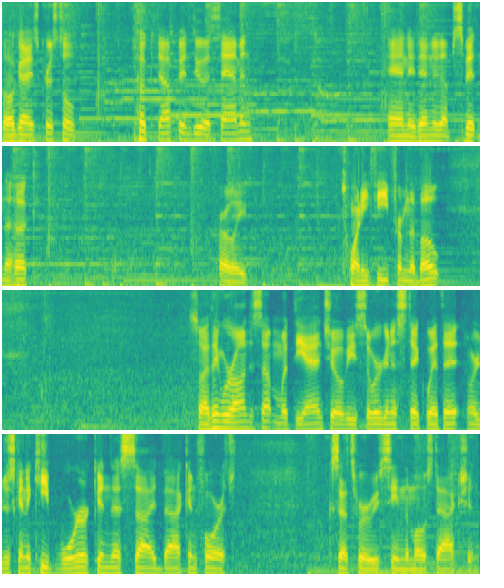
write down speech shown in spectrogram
Well guys, Crystal hooked up into a salmon and it ended up spitting the hook probably 20 feet from the boat. So I think we're on to something with the anchovies, so we're gonna stick with it. We're just gonna keep working this side back and forth because that's where we've seen the most action.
